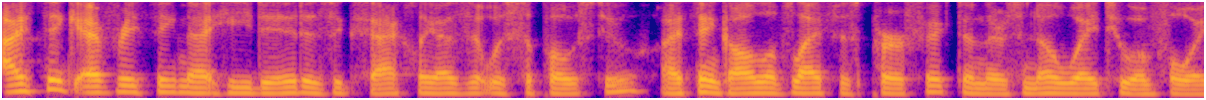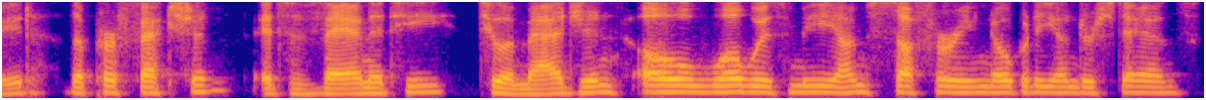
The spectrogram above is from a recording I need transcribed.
I think everything that he did is exactly as it was supposed to. I think all of life is perfect and there's no way to avoid the perfection. It's vanity to imagine, oh, woe is me, I'm suffering, nobody understands.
